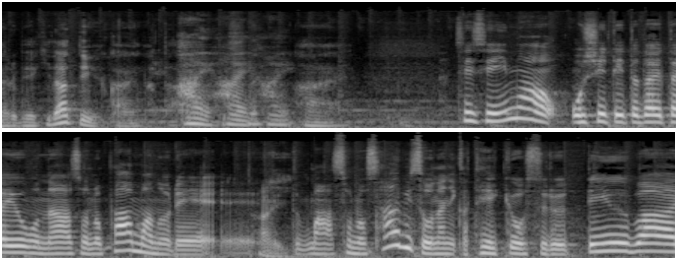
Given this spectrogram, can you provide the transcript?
えるべきだという考え方ですね。はいはいはい、はい先生今教えていただいたようなそのパーマの例、はい、まあ、そのサービスを何か提供するっていう場合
